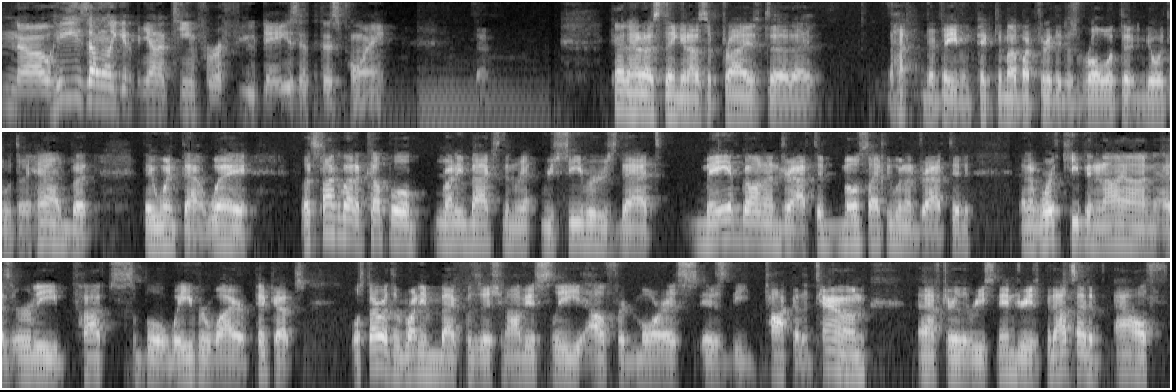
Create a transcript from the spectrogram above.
No, he's only going to be on a team for a few days at this point. So, kind of how I was thinking. I was surprised uh, that that they even picked him up. I figured they just roll with it and go with what they had, but they went that way. Let's talk about a couple running backs and re- receivers that may have gone undrafted, most likely went undrafted, and are worth keeping an eye on as early possible waiver wire pickups. We'll start with the running back position. Obviously, Alfred Morris is the talk of the town after the recent injuries. But outside of Alf,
